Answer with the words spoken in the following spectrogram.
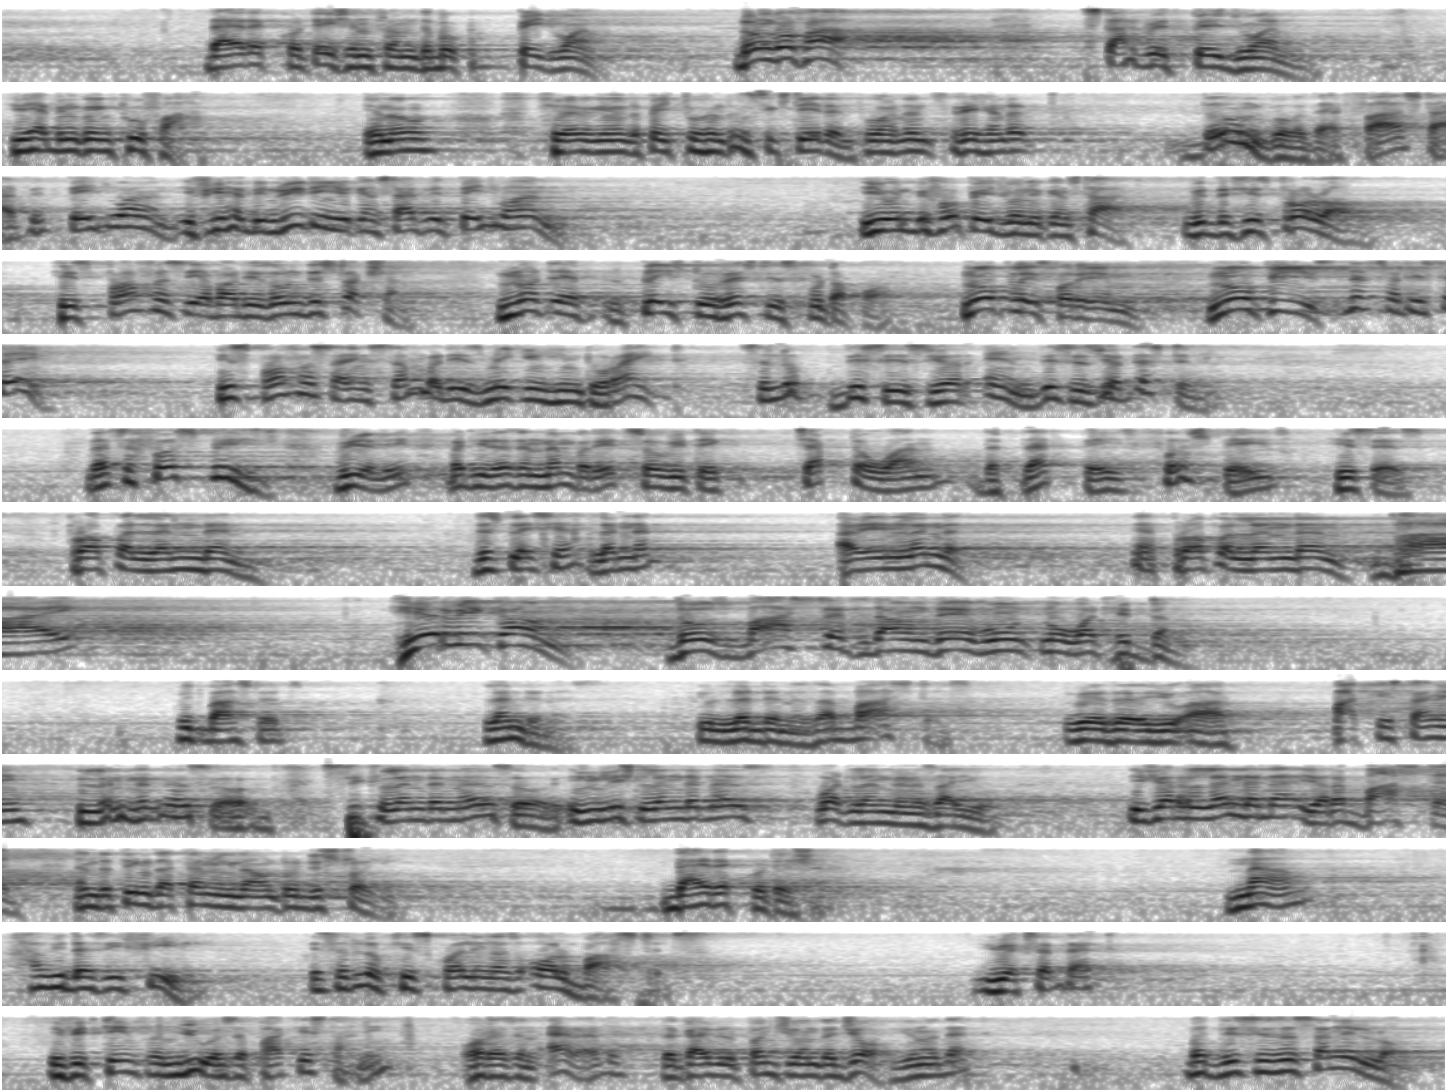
direct quotation from the book, page 1. Don't go far. Start with page 1. You have been going too far. You know, you are going to page 268 and 200, 300. Don't go that far. Start with page 1. If you have been reading, you can start with page 1. Even before page 1, you can start with his prologue. His prophecy about his own destruction. Not a place to rest his foot upon. No place for him. No peace. That's what he's saying. He's prophesying somebody is making him to write. Say, look, this is your end. This is your destiny. That's the first page, really, but he doesn't number it, so we take chapter 1, that, that page, first page, he says, proper London. This place here, London? Are we in London? Yeah, proper London. By. Here we come. Those bastards down there won't know what hit them. Which bastards? Londoners. You Londoners are bastards. Whether you are Pakistani Londoners or Sikh Londoners or English Londoners? What Londoners are you? If you are a Londoner, you are a bastard and the things are coming down to destroy you. Direct quotation. Now, how does he feel? He said, look, he's calling us all bastards. You accept that? If it came from you as a Pakistani or as an Arab, the guy will punch you on the jaw. You know that? But this is a son-in-law.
